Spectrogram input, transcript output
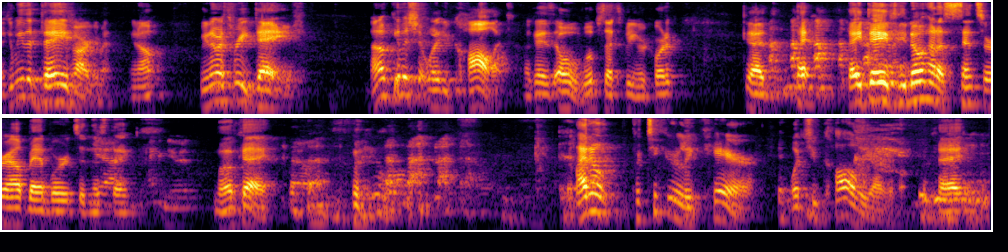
It could be the Dave argument, you know? We number three, Dave. I don't give a shit what you call it. Okay, oh, whoops, that's being recorded. Hey, Dave, you know how to censor out bad words in this yeah, thing? I can do it. Okay. I don't particularly care what you call the argument, okay?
